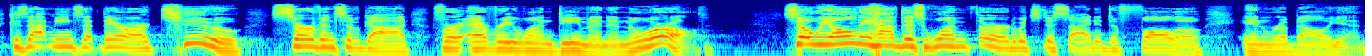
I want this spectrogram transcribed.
because that means that there are two servants of God for every one demon in the world. So we only have this one third which decided to follow in rebellion.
